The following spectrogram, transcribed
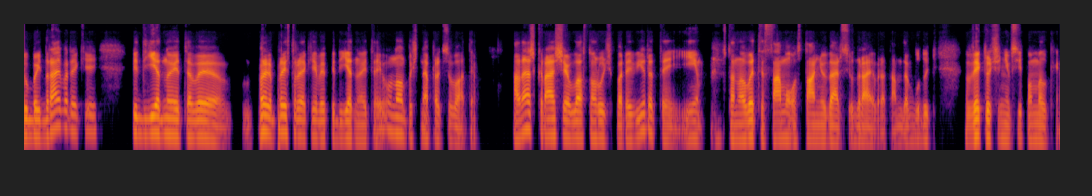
любий драйвер, який під'єднуєте ви, при- пристрій, який ви під'єднуєте, і воно почне працювати. Але ж краще власноруч перевірити і встановити саму останню версію драйвера, там, де будуть виключені всі помилки.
